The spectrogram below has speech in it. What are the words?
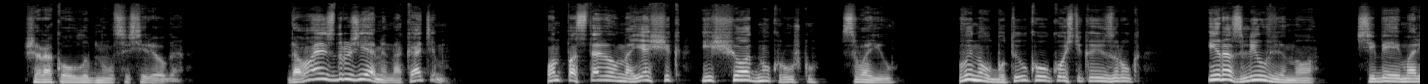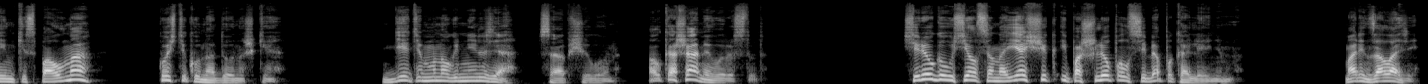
— широко улыбнулся Серега. «Давай с друзьями накатим». Он поставил на ящик еще одну кружку, свою вынул бутылку у Костика из рук и разлил вино. Себе и Маринке сполна, Костику на донышке. «Детям много нельзя», — сообщил он. «Алкашами вырастут». Серега уселся на ящик и пошлепал себя по коленям. «Марин, залази,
